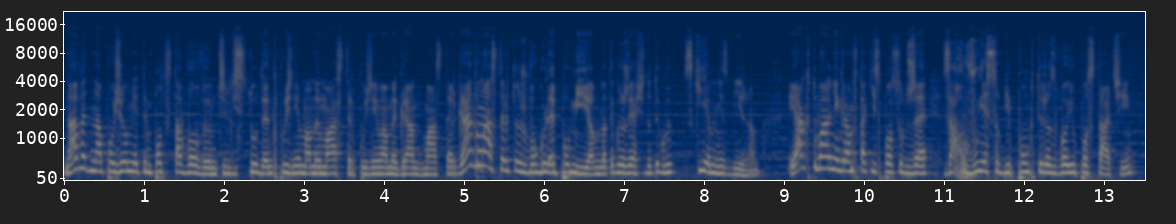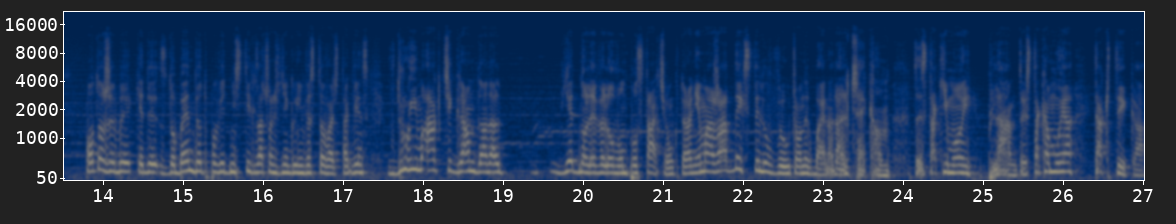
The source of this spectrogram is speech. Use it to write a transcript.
Nawet na poziomie tym podstawowym, czyli student, później mamy master, później mamy grandmaster. Grandmaster to już w ogóle pomijam, dlatego że ja się do tego z kijem nie zbliżam. Ja aktualnie gram w taki sposób, że zachowuję sobie punkty rozwoju postaci, po to, żeby kiedy zdobędę odpowiedni styl, zacząć w niego inwestować. Tak więc w drugim akcie gram nadal jednolevelową postacią, która nie ma żadnych stylów wyuczonych, bo ja nadal czekam. To jest taki mój plan, to jest taka moja taktyka.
